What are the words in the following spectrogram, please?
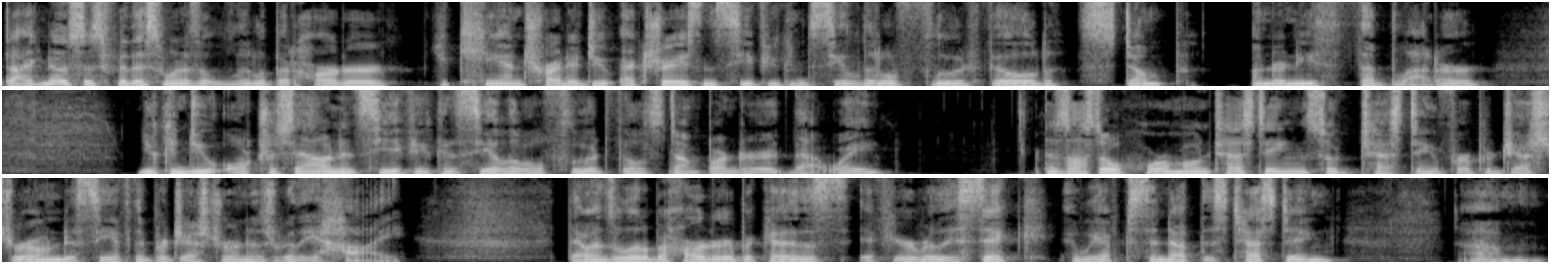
Diagnosis for this one is a little bit harder. You can try to do x-rays and see if you can see a little fluid filled stump underneath the bladder. You can do ultrasound and see if you can see a little fluid filled stump under it that way. There's also hormone testing, so testing for progesterone to see if the progesterone is really high. That one's a little bit harder because if you're really sick and we have to send out this testing, um,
